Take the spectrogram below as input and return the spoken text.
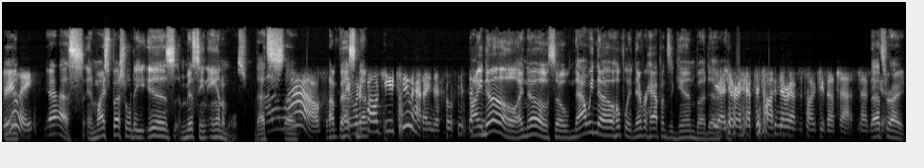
Really? And, yes, and my specialty is missing animals. That's oh, wow. Uh, I'm best I would have called you too had I known. I know, I know. So now we know. Hopefully, it never happens again. But uh, yeah, I never have to talk. Never have to talk to you about that. That'd That's right.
